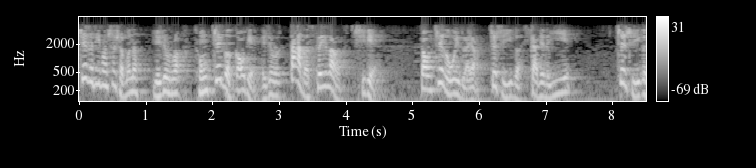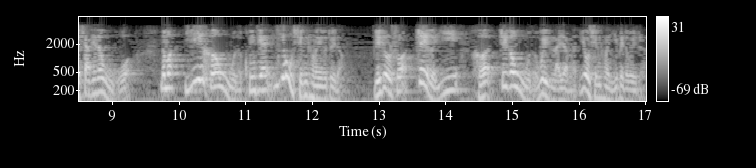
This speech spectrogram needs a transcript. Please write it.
这个地方是什么呢？也就是说，从这个高点，也就是大的 C 浪起点，到这个位置来讲，这是一个下跌的一。这是一个下跌的五，那么一和五的空间又形成了一个对等，也就是说这个一和这个五的位置来讲呢，又形成了一倍的位置。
